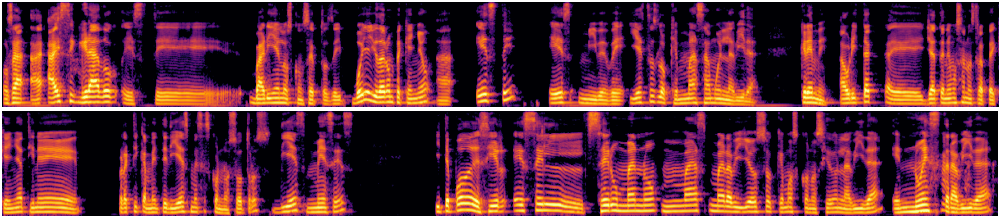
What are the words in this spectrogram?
O sea, a, ese grado este, varían los conceptos de voy a ayudar a un pequeño a este es mi bebé y esto es lo que más amo en la vida. Créeme, ahorita eh, ya tenemos a nuestra pequeña, tiene prácticamente 10 meses con nosotros, 10 meses. Y te puedo decir, es el ser humano más maravilloso que hemos conocido en la vida, en nuestra vida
